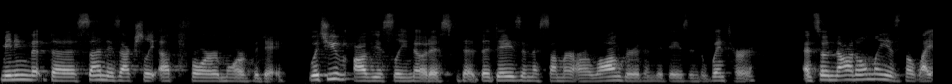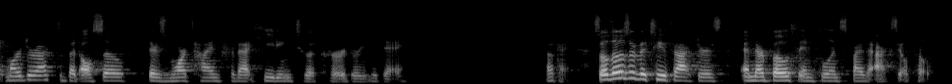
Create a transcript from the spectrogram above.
Meaning that the sun is actually up for more of the day, which you've obviously noticed that the days in the summer are longer than the days in the winter. And so not only is the light more direct, but also there's more time for that heating to occur during the day. Okay, so those are the two factors and they're both influenced by the axial tilt.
